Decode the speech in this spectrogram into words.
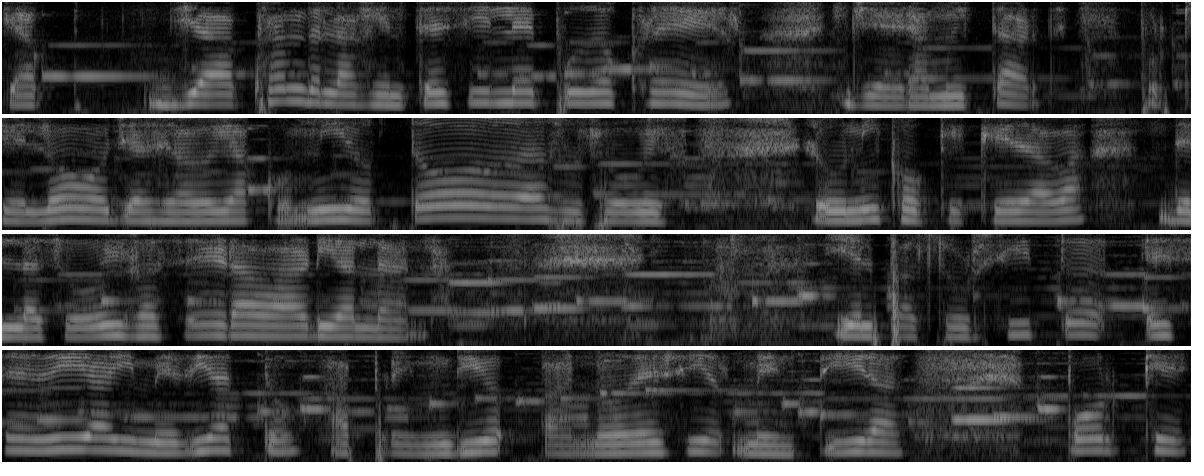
Ya, ya cuando la gente sí le pudo creer, ya era muy tarde, porque el lobo ya se había comido todas sus ovejas. Lo único que quedaba de las ovejas era varia lana. Y el pastorcito ese día inmediato aprendió a no decir mentiras porque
